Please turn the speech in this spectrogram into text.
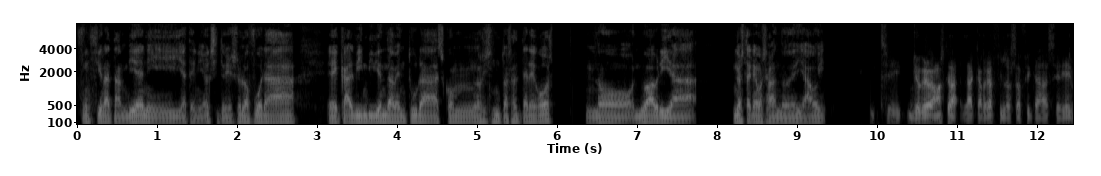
funciona tan bien y ha tenido éxito. Si solo fuera eh, Calvin viviendo aventuras con los distintos alter egos, no, no habría, no estaríamos hablando de ella hoy. Sí, yo creo además que la, carga filosófica de la serie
